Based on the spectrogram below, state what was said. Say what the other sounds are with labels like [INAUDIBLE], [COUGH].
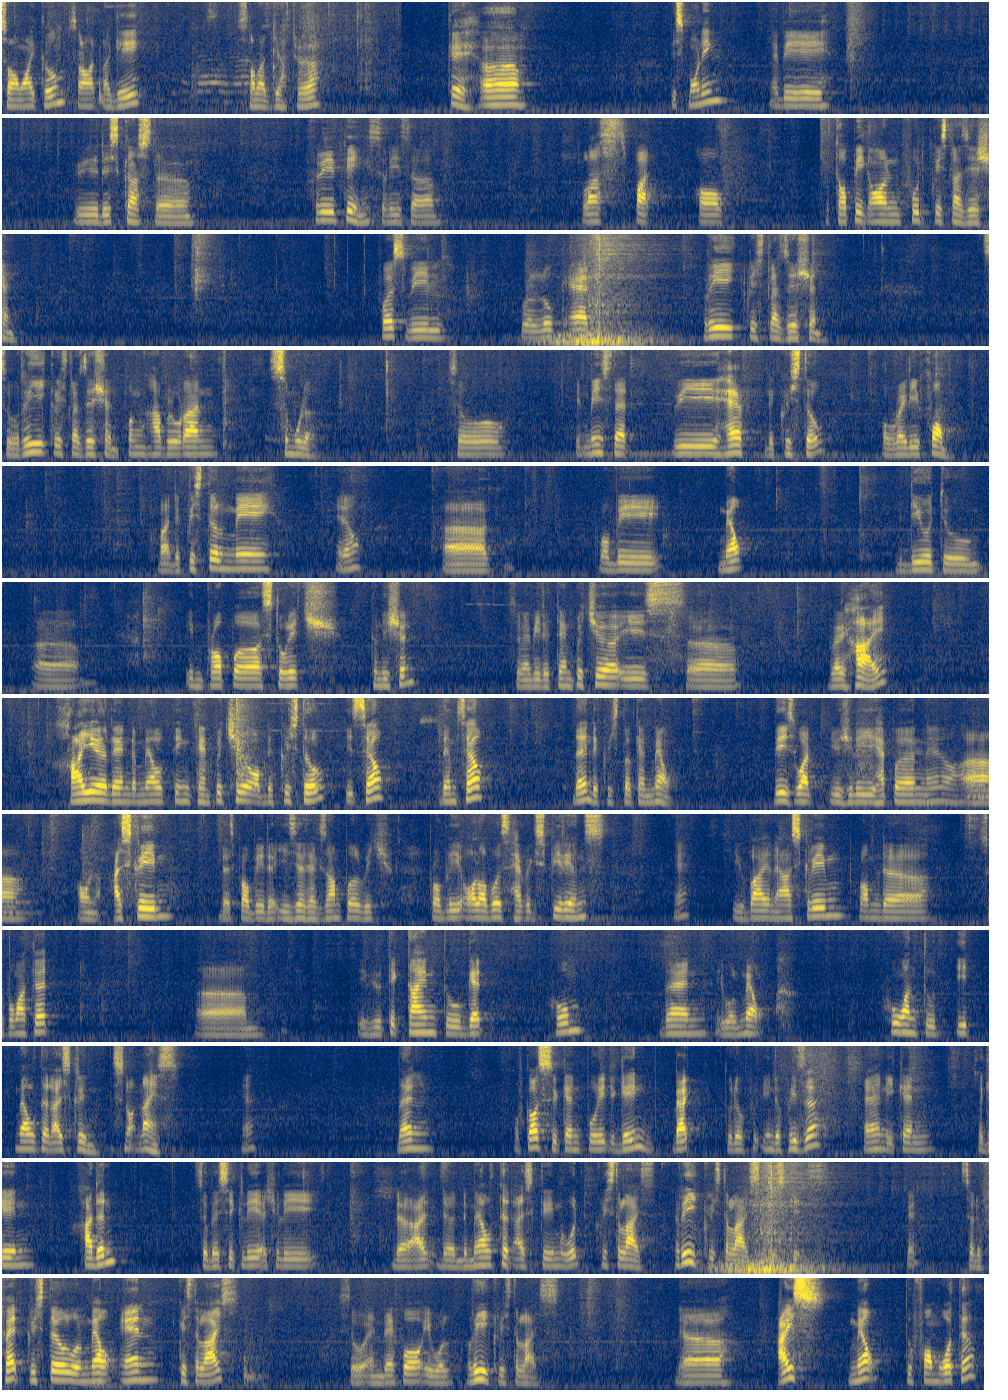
Assalamualaikum, selamat pagi, selamat sejahtera. Okay, uh, this morning maybe we discuss the three things. This uh, last part of the topic on food crystallization. First, we'll we'll look at recrystallization. So recrystallization, penghabluran semula. So it means that we have the crystal already formed, but the crystal may, you know, uh, probably melt due to uh, improper storage condition. So maybe the temperature is uh, very high, higher than the melting temperature of the crystal itself, themselves, then the crystal can melt. This is what usually happen, you know, uh, on ice cream. That's probably the easiest example, which probably all of us have experienced. Yeah? You buy an ice cream from the supermarket. Um, if you take time to get home, then it will melt. Who want to eat melted ice cream? It's not nice. Yeah? Then, of course, you can put it again back to the in the freezer, and it can again harden. So basically, actually, the the, the melted ice cream would crystallize, recrystallize in this case. Okay? So the fat crystal will melt and crystallize. So and therefore it will recrystallize. The ice melt to form water.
